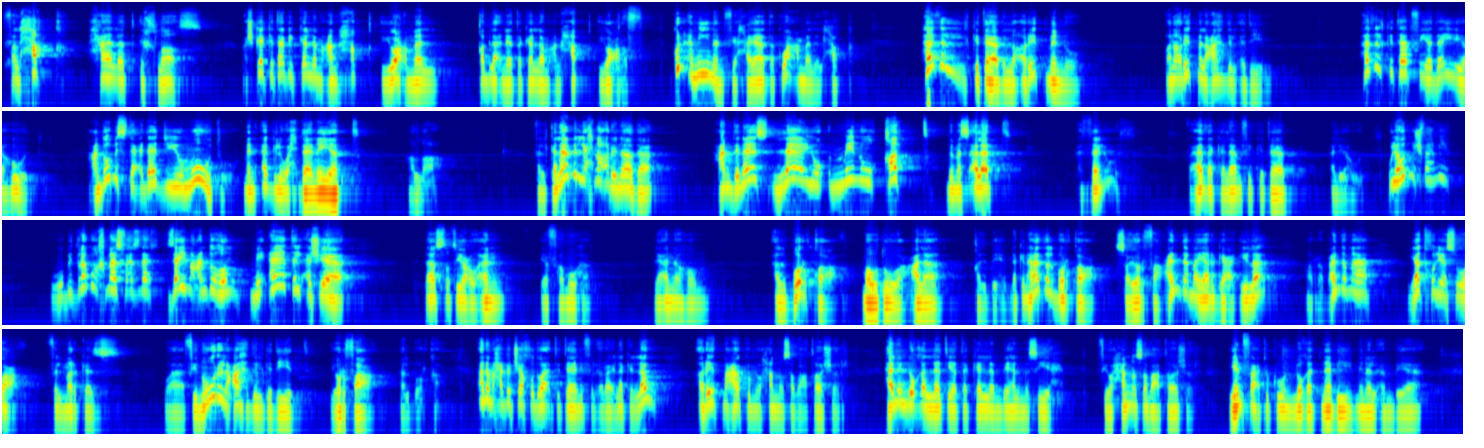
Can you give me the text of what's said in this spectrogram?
فالحق حالة إخلاص. عشان كده الكتاب يتكلم عن حق يعمل قبل أن يتكلم عن حق يعرف. كن امينا في حياتك واعمل الحق. هذا الكتاب اللي قريت منه وأنا قريت من العهد القديم هذا الكتاب في يدي يهود. عندهم استعداد يموتوا من أجل وحدانية الله. فالكلام اللي إحنا قريناه ده عند ناس لا يؤمنوا قط بمسألة الثالوث. فهذا كلام في كتاب اليهود. واليهود مش فاهمين. وبيضربوا أخماس في أسداس. زي ما عندهم مئات الأشياء لا يستطيعوا أن يفهموها. لأنهم البرقع. موضوع على قلبهم. لكن هذا البرقع سيرفع عندما يرجع إلى الرب. عندما يدخل يسوع في المركز وفي نور العهد الجديد يرفع البرقع. أنا ما حبيتش أخذ وقت تاني في القراية لكن لو قريت معاكم يوحنا 17 هل اللغة التي يتكلم بها المسيح في يوحنا 17 ينفع تكون لغة نبي من الأنبياء؟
